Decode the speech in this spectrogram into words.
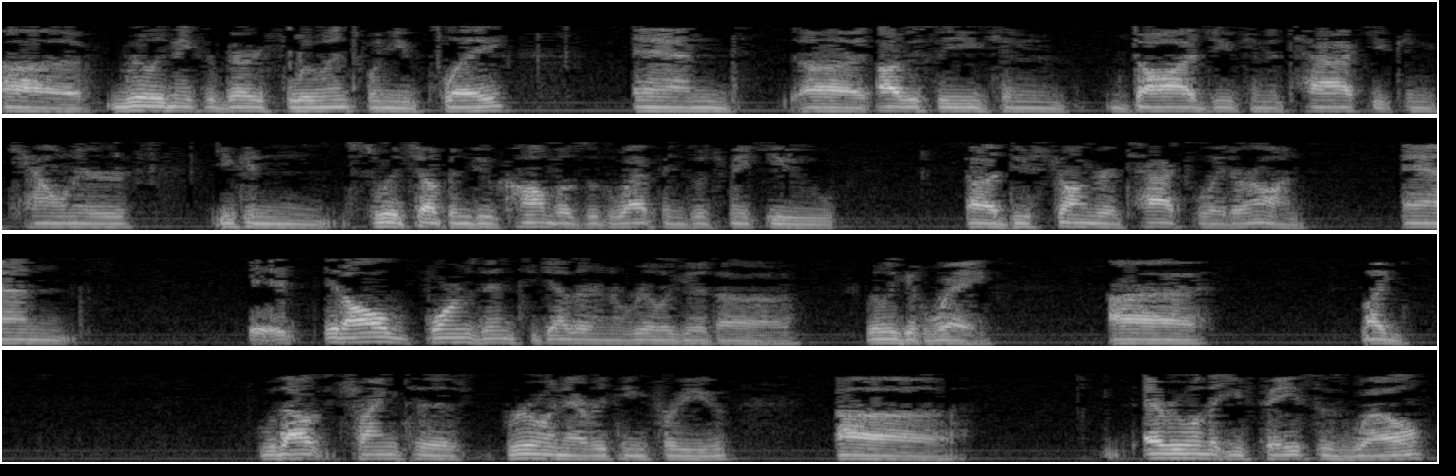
uh, really makes it very fluent when you play. And uh, obviously, you can dodge, you can attack, you can counter, you can switch up and do combos with weapons, which make you uh, do stronger attacks later on. And it it all forms in together in a really good uh really good way. Uh, like without trying to ruin everything for you, uh, everyone that you face as well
